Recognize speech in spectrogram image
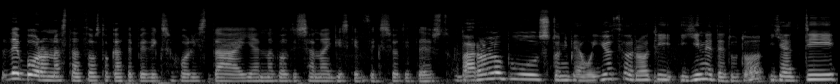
δεν μπορώ να σταθώ στο κάθε παιδί ξεχωριστά για να δω τις ανάγκες και τις δεξιότητές του. Παρόλο που στον νηπιαγωγείο θεωρώ ότι γίνεται τούτο, γιατί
